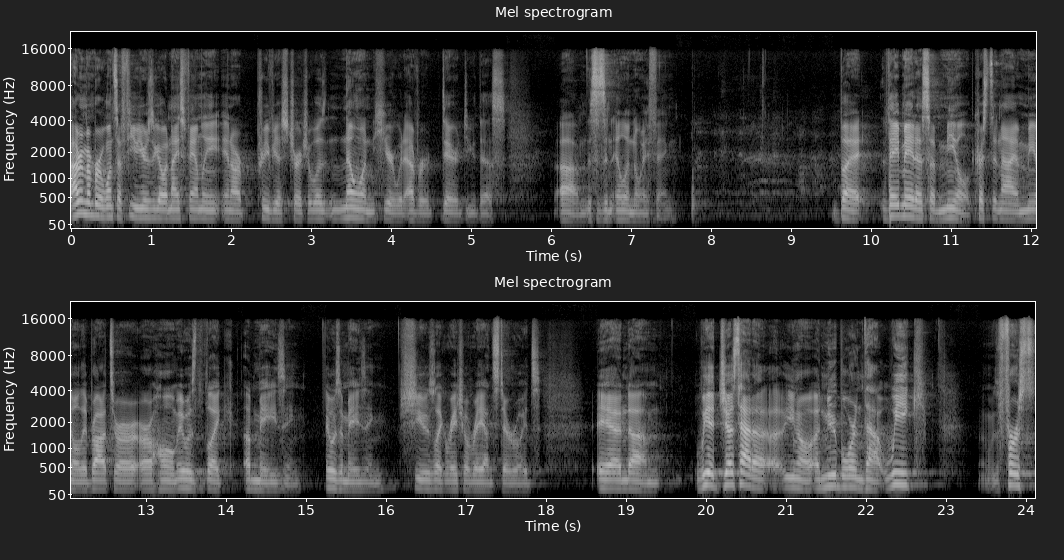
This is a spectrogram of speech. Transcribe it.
I remember once a few years ago, a nice family in our previous church. It was no one here would ever dare do this. Um, this is an Illinois thing. But they made us a meal, Kristen and I, a meal. They brought it to our, our home. It was like amazing. It was amazing. She was like Rachael Ray on steroids. And um, we had just had a, you know, a newborn that week. The first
